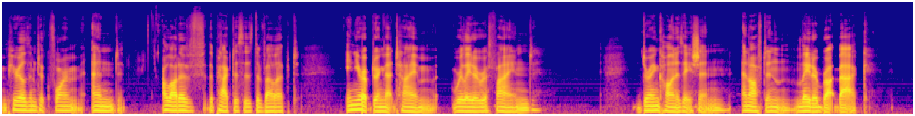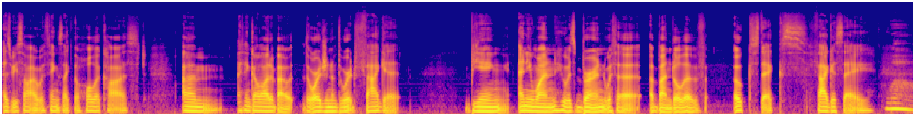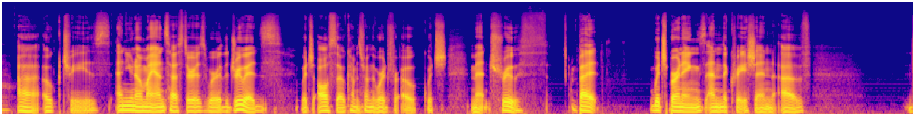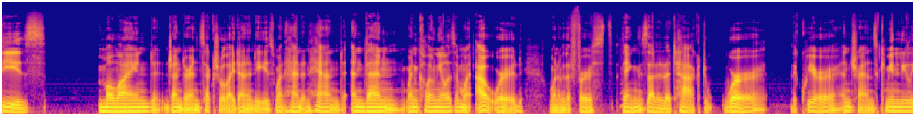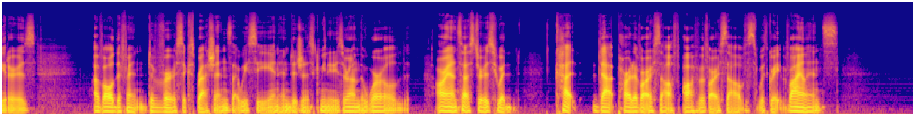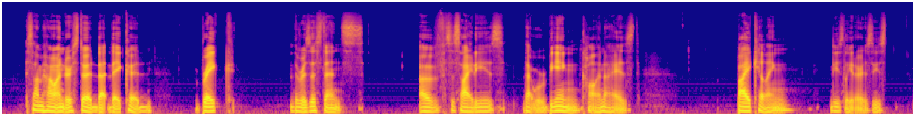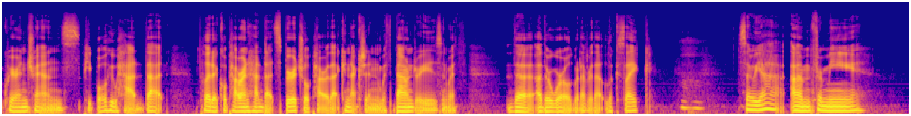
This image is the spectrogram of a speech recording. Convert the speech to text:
imperialism took form, and a lot of the practices developed in Europe during that time were later refined during colonization and often later brought back, as we saw with things like the Holocaust. Um, I think a lot about the origin of the word faggot being anyone who was burned with a, a bundle of oak sticks, fagaceae, Whoa. uh, oak trees. And, you know, my ancestors were the Druids, which also comes from the word for oak, which meant truth. But witch burnings and the creation of these maligned gender and sexual identities went hand in hand. And then when colonialism went outward, one of the first things that it attacked were the queer and trans community leaders of all different diverse expressions that we see in indigenous communities around the world. Our ancestors who had cut that part of ourself off of ourselves with great violence somehow understood that they could break the resistance of societies that were being colonized by killing these leaders, these queer and trans people who had that political power and had that spiritual power, that connection with boundaries and with the other world, whatever that looks like. Mm-hmm. So yeah, um, for me,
